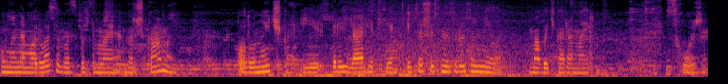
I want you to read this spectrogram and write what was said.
У мене морозиво з битими вершками, полуничка і три ягідки. І це щось незрозуміле. Мабуть, карамель. Схоже.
